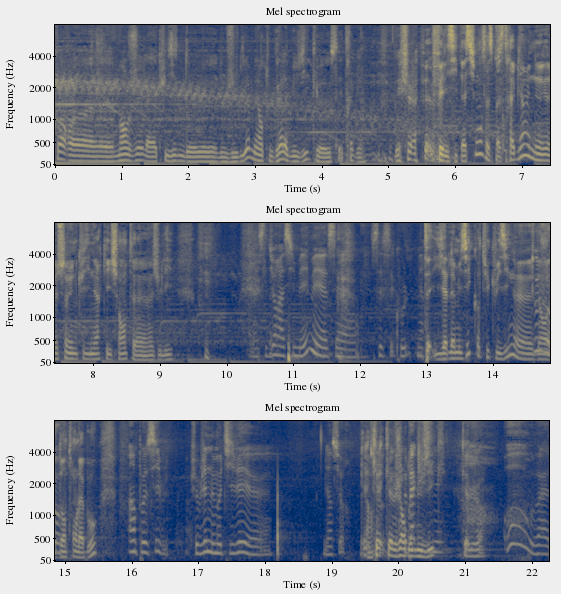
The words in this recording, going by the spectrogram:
Encore euh, mangé la cuisine de, de Julien, mais en tout cas, la musique, euh, c'est très bien. Déjà. Félicitations, ça se passe très bien une, une cuisinière qui chante, euh, Julie. C'est dur à assumer, mais c'est euh, cool. Merci. Il y a de la musique quand tu cuisines euh, dans, ton labo? Impossible. Je suis obligée de me motiver, euh, bien sûr. Quel, genre de musique cuisiner. Quel genre? Oh, bah,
